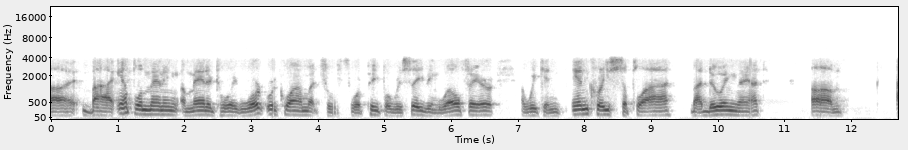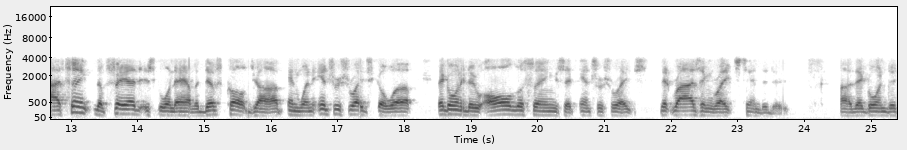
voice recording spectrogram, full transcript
Uh, by implementing a mandatory work requirement for, for people receiving welfare. We can increase supply by doing that. Um, I think the Fed is going to have a difficult job, and when interest rates go up, they're going to do all the things that interest rates, that rising rates tend to do. Uh, they're going to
